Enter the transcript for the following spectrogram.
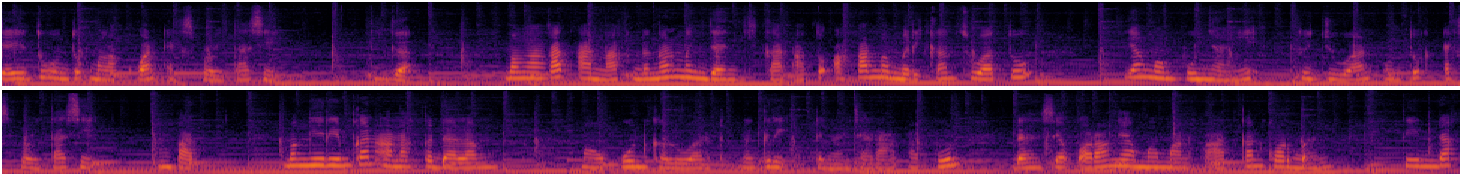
yaitu untuk melakukan eksploitasi. 3. Mengangkat anak dengan menjanjikan atau akan memberikan suatu yang mempunyai tujuan untuk eksploitasi. 4. Mengirimkan anak ke dalam maupun ke luar negeri dengan cara apa pun dan setiap orang yang memanfaatkan korban tindak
